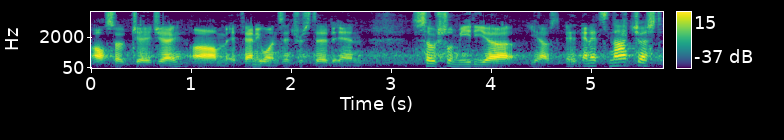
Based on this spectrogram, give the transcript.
also JJ. Um, if anyone's interested in social media, you know, and it's not just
